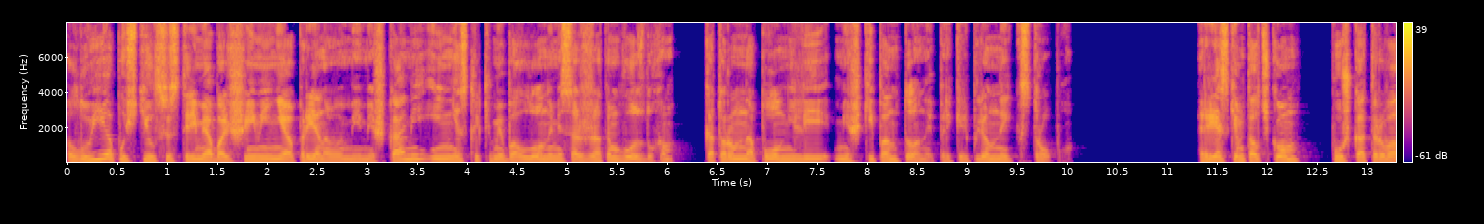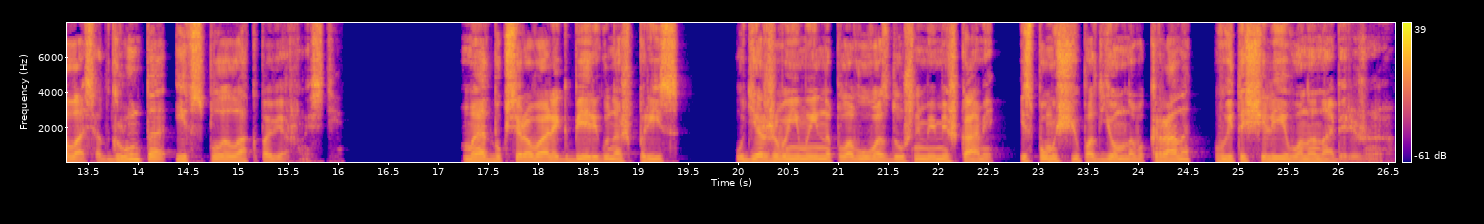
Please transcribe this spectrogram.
Луи опустился с тремя большими неопреновыми мешками и несколькими баллонами со сжатым воздухом, которым наполнили мешки-понтоны, прикрепленные к стропу. Резким толчком пушка оторвалась от грунта и всплыла к поверхности. Мы отбуксировали к берегу наш приз, удерживаемый на плаву воздушными мешками, и с помощью подъемного крана вытащили его на набережную.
